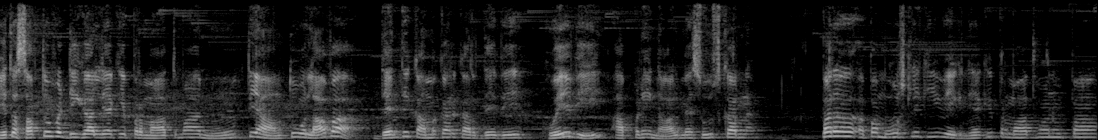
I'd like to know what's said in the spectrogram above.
ਇਹ ਤਾਂ ਸਭ ਤੋਂ ਵੱਡੀ ਗੱਲ ਹੈ ਕਿ ਪ੍ਰਮਾਤਮਾ ਨੂੰ ਧਿਆਨ ਤੋਂ ਇਲਾਵਾ ਦਿਨ ਦੇ ਕੰਮਕਾਰ ਕਰਦੇ ਵੇ ਹੋਏ ਵੀ ਆਪਣੇ ਨਾਲ ਮਹਿਸੂਸ ਕਰਨਾ। ਪਰ ਆਪਾਂ ਮੋਸਟਲੀ ਕੀ ਵੇਖਦੇ ਹਾਂ ਕਿ ਪ੍ਰਮਾਤਮਾ ਨੂੰ ਆਪਾਂ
